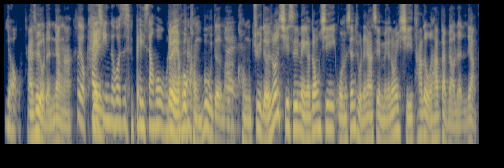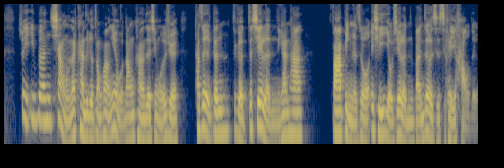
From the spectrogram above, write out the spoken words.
有，它还是有能量啊。会有开心的，或者是悲伤或无对，或恐怖的 嘛，恐惧的。所以其实每个东西，我们身处能量世界，每个东西其实它都有它代表能量。所以一般像我们在看这个状况，因为我当时看到这个新闻，我就觉得他这个跟这个这些人，你看他发病了之后，一起有些人百分之二十是可以好的，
